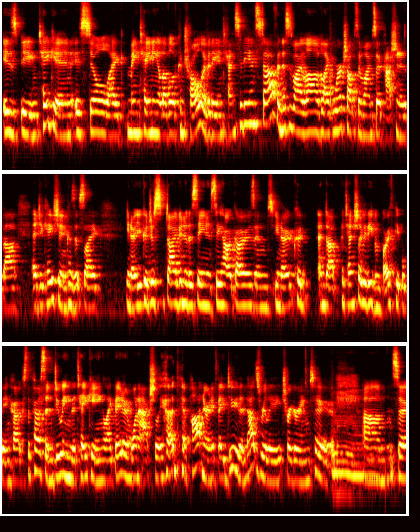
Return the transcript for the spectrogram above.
is being taken is still like maintaining a level of control over the intensity and stuff. And this is why I love like workshops and why I'm so passionate about education because it's like you know, you could just dive into the scene and see how it goes, and you know, could end up potentially with even both people being hurt because the person doing the taking, like, they don't want to actually hurt their partner, and if they do, then that's really triggering too. Mm. Um, so,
